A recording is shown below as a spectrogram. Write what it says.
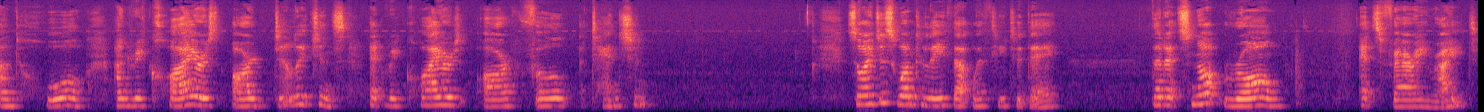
and whole and requires our diligence. It requires our full attention. So I just want to leave that with you today. That it's not wrong it's very right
